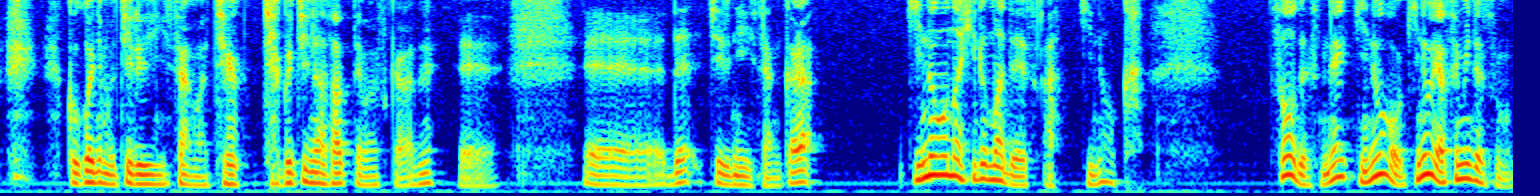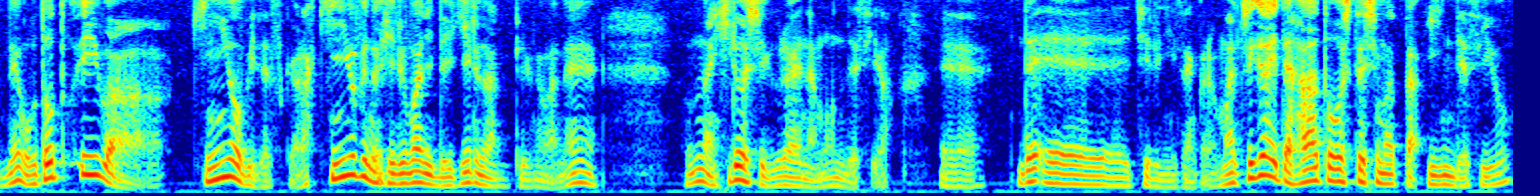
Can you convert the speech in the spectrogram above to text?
ここにもチェルニーさんは着地なさってますからね。えーえーでチェルニーさんから「昨日の昼間です」あ昨日か。そうですね昨日昨日休みですもんね一昨日は金曜日ですから金曜日の昼間にできるなんていうのはねそんなんヒロシぐらいなもんですよ。えーで、えーチルニーさんから「間違えてハートを押してしまった」いいんですよ。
